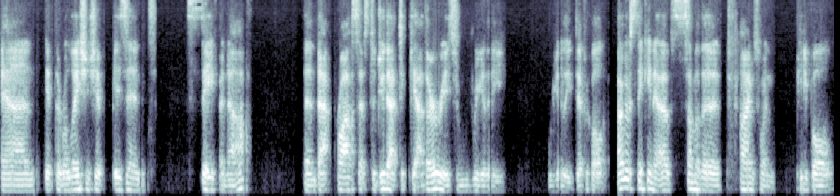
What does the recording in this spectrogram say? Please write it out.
and if the relationship isn't safe enough, then that process to do that together is really really difficult. I was thinking of some of the times when people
